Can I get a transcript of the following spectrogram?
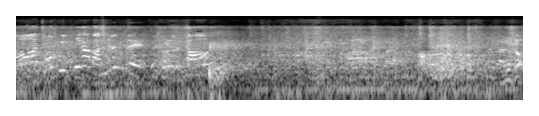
아 저 BP가 맞는데 왜 그럴까? 뭐죠?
